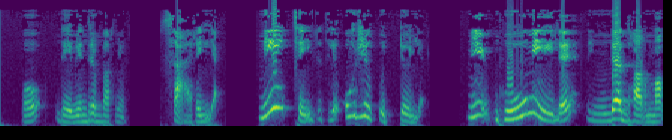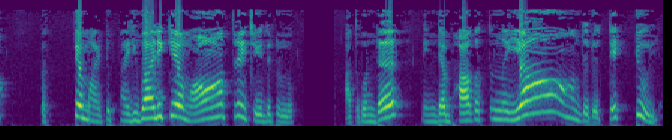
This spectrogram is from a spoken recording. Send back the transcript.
അപ്പോ ദേവേന്ദ്രൻ പറഞ്ഞു സാരല്ല നീ ചെയ്തതിൽ ഒരു കുറ്റമില്ല നീ ഭൂമിയിലെ നിന്റെ ധർമ്മം കൃത്യമായിട്ട് പരിപാലിക്കുക മാത്രമേ ചെയ്തിട്ടുള്ളൂ. അതുകൊണ്ട് നിന്റെ ഭാഗത്തുനിന്ന് യാതൊരു തെറ്റുമില്ല.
